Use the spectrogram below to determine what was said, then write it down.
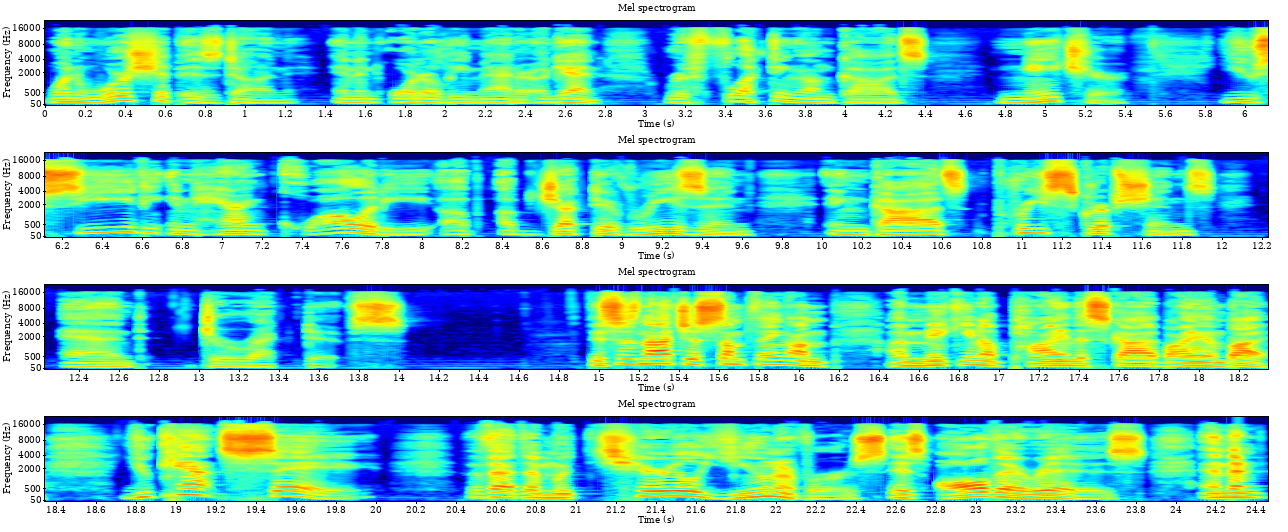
when worship is done in an orderly manner. Again, reflecting on God's nature. You see the inherent quality of objective reason in God's prescriptions and directives. This is not just something I'm I'm making a pie in the sky by and by. You can't say that the material universe is all there is, and then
